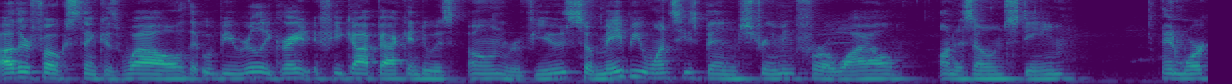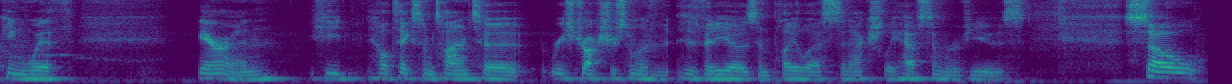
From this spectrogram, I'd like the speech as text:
other folks think as well that would be really great if he got back into his own reviews. So maybe once he's been streaming for a while on his own Steam and working with Aaron, he he'll take some time to restructure some of his videos and playlists and actually have some reviews. So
